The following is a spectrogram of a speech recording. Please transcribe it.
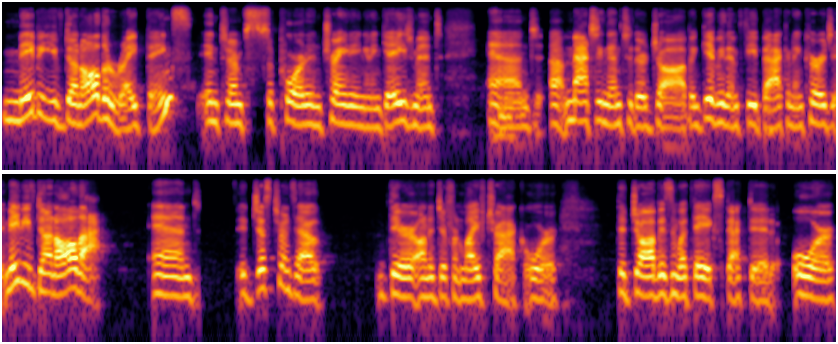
maybe you've done all the right things in terms of support and training and engagement mm-hmm. and uh, matching them to their job and giving them feedback and encouraging. Maybe you've done all that, and it just turns out they're on a different life track, or the job isn't what they expected, or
